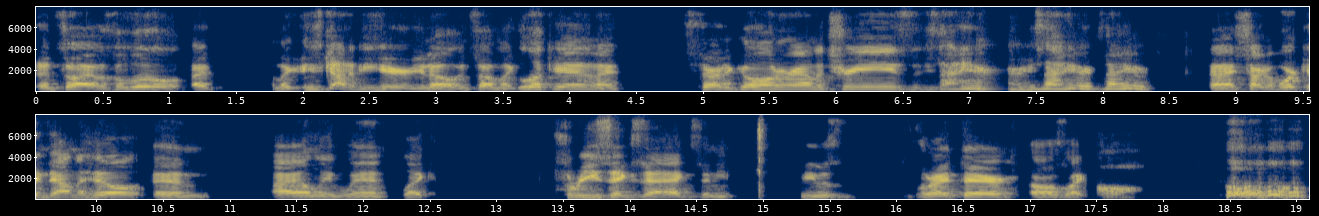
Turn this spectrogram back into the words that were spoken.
And so I was a little. I, I'm like, "He's got to be here," you know. And so I'm like looking, and I started going around the trees. And he's not here. He's not here. He's not here. And I started working down the hill, and I only went like three zigzags, and he he was right there. I was like, "Oh."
